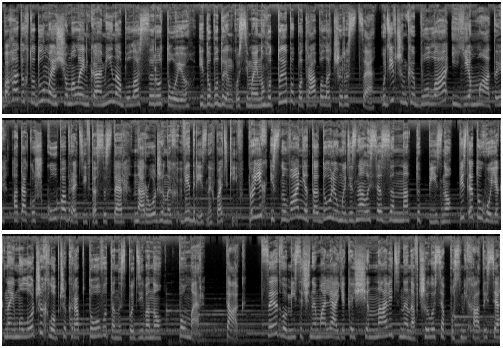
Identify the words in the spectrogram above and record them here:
Багато хто думає, що маленька Аміна була сиротою і до будинку сімейного типу потрапила через це. У дівчинки була і є мати, а також купа братів та сестер, народжених від різних батьків. Про їх існування та долю ми дізналися занадто пізно, після того як наймолодший хлопчик раптово та несподівано помер. Так. Це двомісячне маля, яке ще навіть не навчилося посміхатися,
